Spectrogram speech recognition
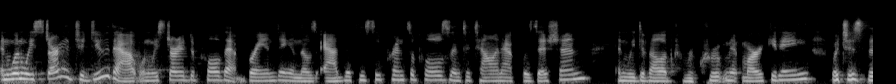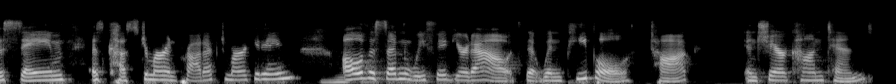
and when we started to do that when we started to pull that branding and those advocacy principles into talent acquisition and we developed recruitment marketing which is the same as customer and product marketing mm-hmm. all of a sudden we figured out that when people talk and share content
